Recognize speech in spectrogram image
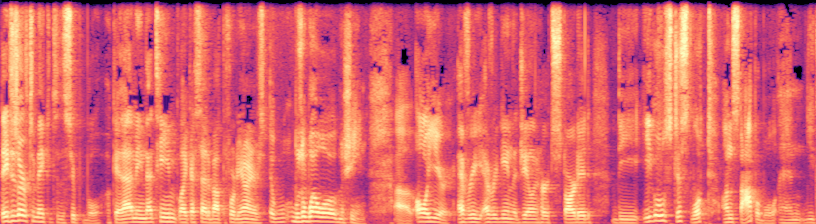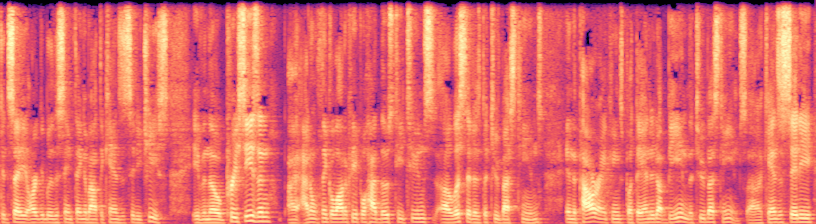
They deserve to make it to the super bowl okay? That, i mean that team like i said about the 49ers it was a well-oiled machine uh, all year. Every every game that jalen hurts started the eagles just looked unstoppable and you could say arguably the same thing about the Kansas City Chiefs. Even though preseason, I, I don't think a lot of people had those two teams uh, listed as the two best teams in the power rankings, but they ended up being the two best teams. Uh, Kansas City,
